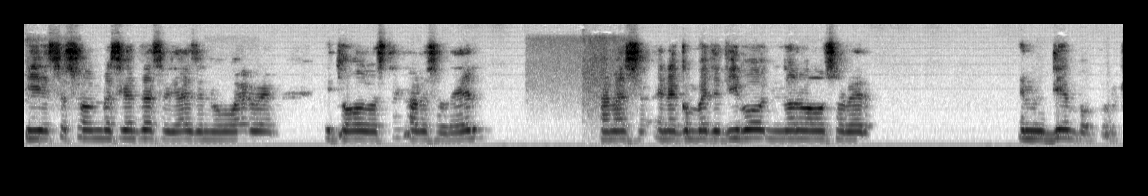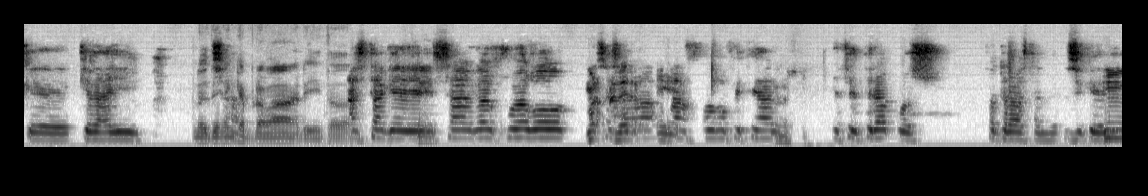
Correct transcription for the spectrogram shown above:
Y esas son básicamente las habilidades del nuevo héroe y todo lo destacable sobre él. Además, en el competitivo no lo vamos a ver en un tiempo, porque queda ahí Lo tienen O sea, que probar y todo. hasta que Sí. salga el juego, Bueno, se a ver, salga eh, al juego oficial, bueno, sí. etcétera, pues falta bastante. Así que Mm,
